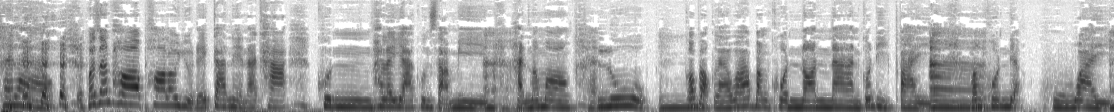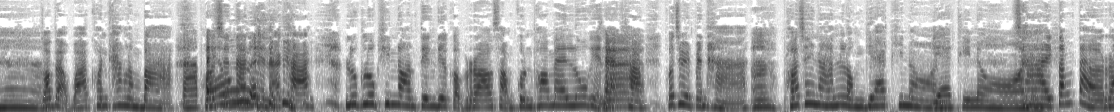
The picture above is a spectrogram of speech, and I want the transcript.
ใช่แล้วเพราะฉะนั้นพอพอเราอยู่ด้วยกันเนี่ยนะคะ คุณภรรยาคุณสามีอ่าๆหันมามองค่ะลูกอืมก็บอกแล้วว่าบางคนนอนนานก็ดีไปอ่าบางคนเนี่ยหูไวอ่าก็แบบว่าค่อนข้างลำบากตาเพราะฉะนั้นแป๊วเลยเนี่ยนะคะ ลูกๆที่นอนเตียงเดียวกับเราสามคนพ่อแม่ลูกเนี่ยนะคะค่ะก็จะเป็นปัญหาอ่าเพราะฉะนั้นลองแยกที่นอน แยกที่นอนใช่ตั้งแต่แร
